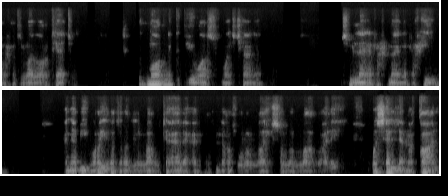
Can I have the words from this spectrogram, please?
wa rahmatullahi wa barakatuh. Good morning, viewers of my channel. بسم الله الرحمن الرحيم. عن أبي هريرة رضي الله تعالى عنه أن رسول الله صلى الله عليه وسلم قال:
